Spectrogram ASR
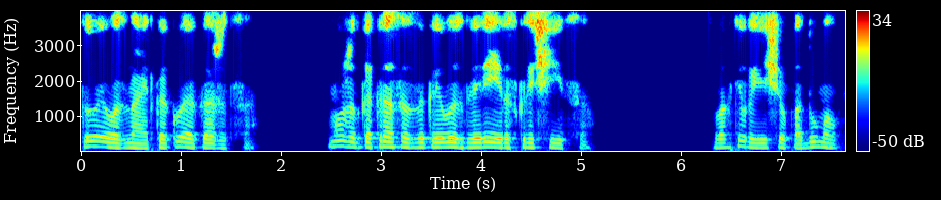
Кто его знает, какой окажется. Может, как раз из-за кривых дверей раскричится. Вахтер еще подумал,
